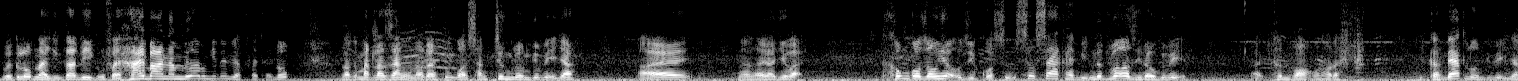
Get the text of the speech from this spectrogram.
Với cái lốp này chúng ta đi cũng phải hai ba năm nữa mới nghĩ đến việc phải thay lốp. Và cái mặt la răng của nó đây cũng còn sáng trưng luôn quý vị nhá. Đấy thấy là như vậy. Không có dấu hiệu gì của sự xước xác hay bị nứt vỡ gì đâu quý vị. Đấy, thân vỏ của nó đây. Thì càng đét luôn quý vị nhá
